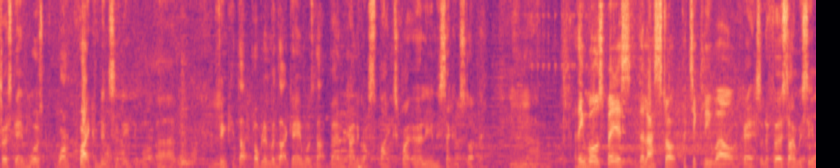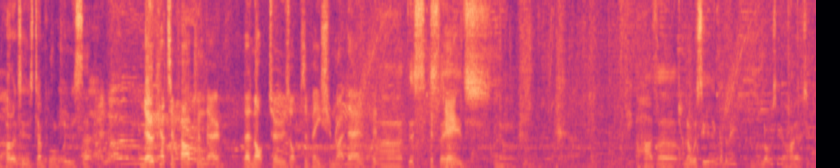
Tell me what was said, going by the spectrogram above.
First game was won quite convincingly, but um, I think that problem with that game was that Ben kind of got spikes quite early in the second stock. I think Willz played this, the last stop particularly well. Okay, so the first time we've seen Palutena's Temple win this set. No Captain Falcon though. They're not to his observation right there. Uh, this stage, you know, has a lower ceiling, I believe. Is it lower ceiling or higher ceiling?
